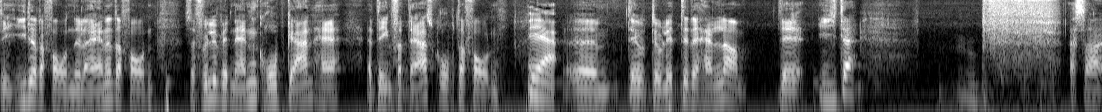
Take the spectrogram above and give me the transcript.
det er Ida, der får den, eller Anne, der får den. Selvfølgelig vil den anden gruppe gerne have, at det er en fra deres gruppe, der får den. Ja. Øhm, det, er jo, det er jo lidt det, det handler om. Det, Ida... Pff, altså,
